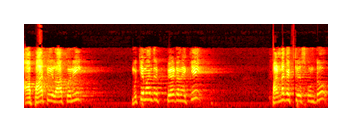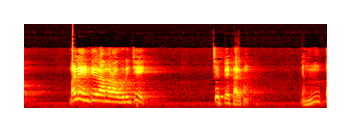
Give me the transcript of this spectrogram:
ఆ పార్టీ లాక్కొని ముఖ్యమంత్రి పీటనెక్కి పండగ చేసుకుంటూ మళ్ళీ ఎన్టీ రామారావు గురించి చెప్పే కార్యక్రమం. ఎంత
